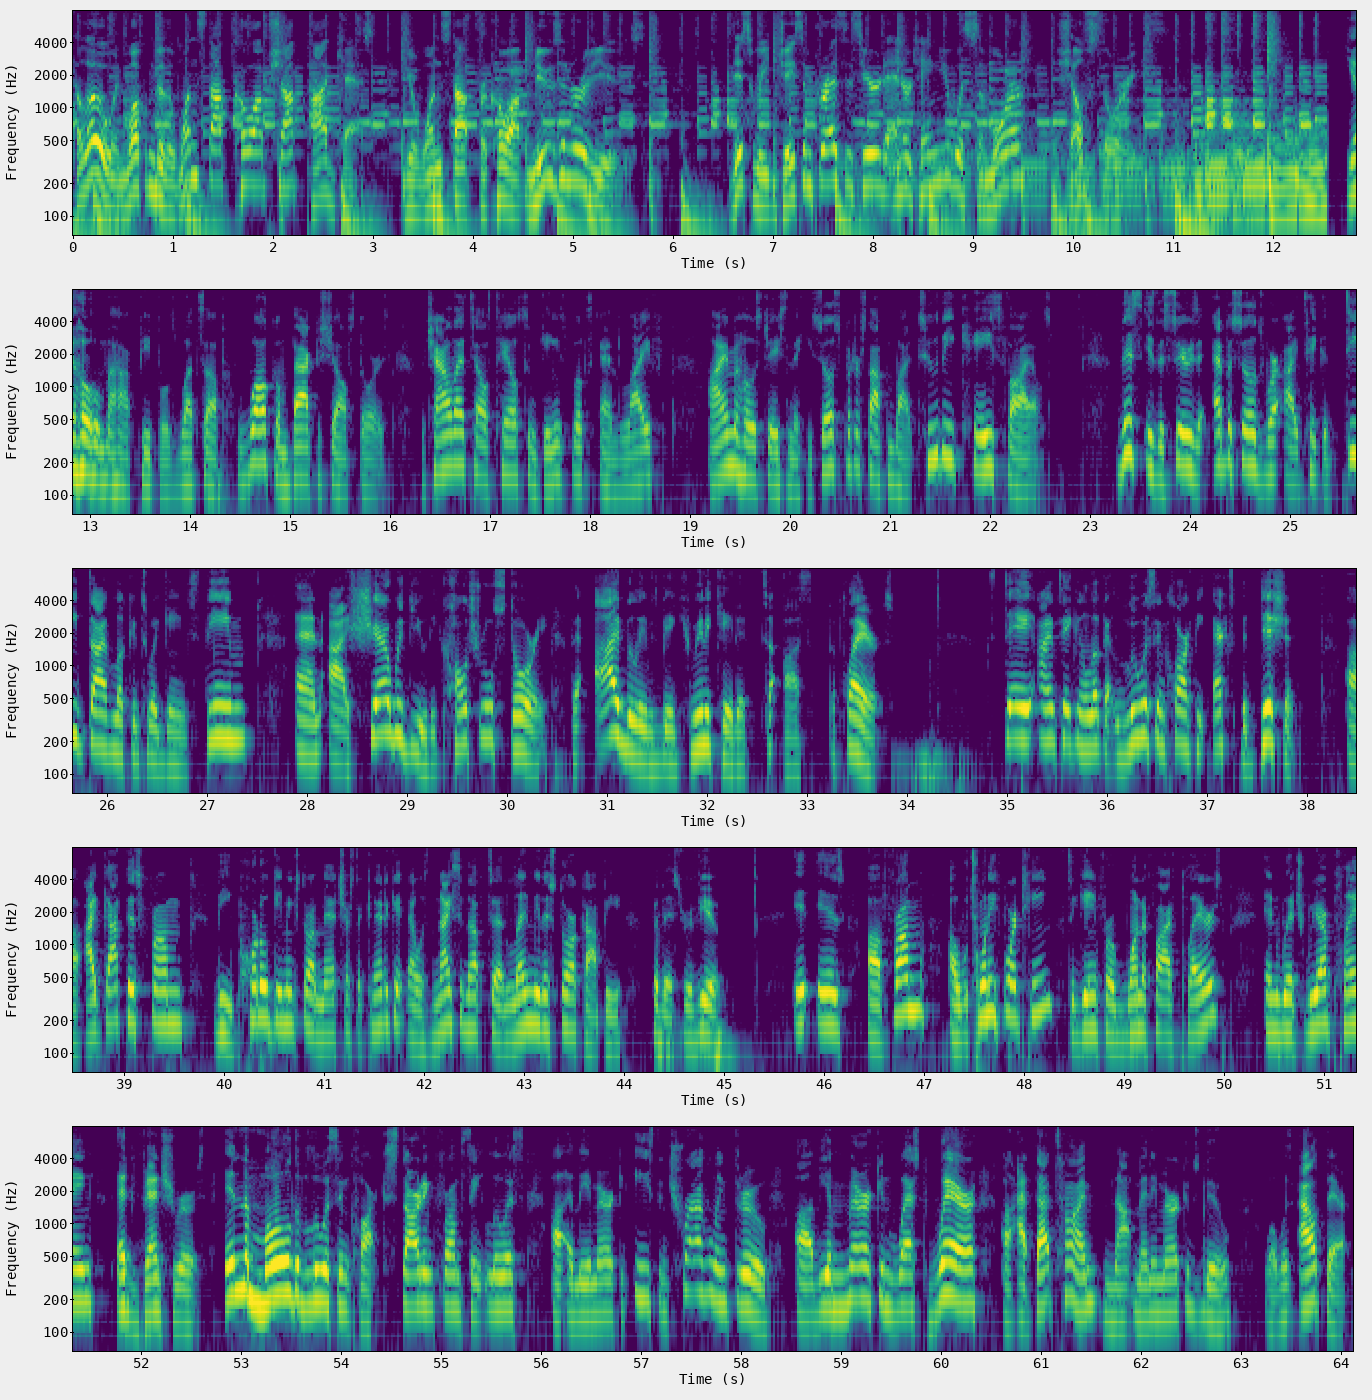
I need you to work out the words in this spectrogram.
Hello, and welcome to the One Stop Co op Shop podcast, your one stop for co op news and reviews. This week, Jason Perez is here to entertain you with some more shelf stories. Yo, my peoples, what's up? Welcome back to Shelf Stories, the channel that tells tales from games, books, and life. I'm your host, Jason you so much for stopping by to the Case Files. This is the series of episodes where I take a deep dive look into a game's theme and I share with you the cultural story that I believe is being communicated to us, the players. Today, I'm taking a look at Lewis and Clark, The Expedition. Uh, I got this from the Portal Gaming Store in Manchester, Connecticut, that was nice enough to lend me the store copy for this review. It is uh, from uh, 2014. It's a game for one to five players in which we are playing adventurers in the mold of Lewis and Clark, starting from St. Louis uh, in the American East and traveling through uh, the American West, where uh, at that time, not many Americans knew what was out there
